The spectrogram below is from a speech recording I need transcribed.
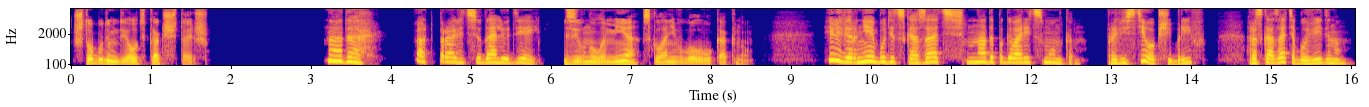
Что будем делать, как считаешь?» «Надо отправить сюда людей», — зевнула Мия, склонив голову к окну. «Или, вернее, будет сказать, надо поговорить с Мунком, провести общий бриф, рассказать об увиденном.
